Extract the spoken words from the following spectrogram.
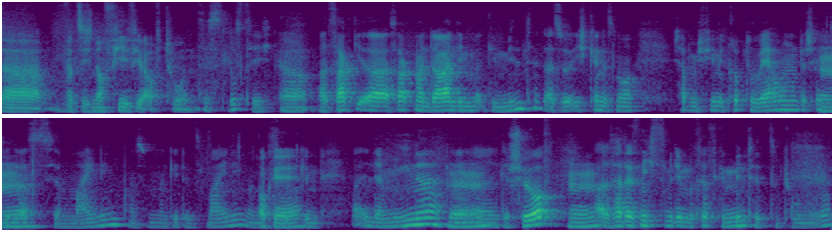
da wird sich noch viel, viel auftun. Das ist lustig. Ja. Was sagt, ihr, sagt man da in dem gemintet? Also ich kenne es nur, ich habe mich viel mit Kryptowährungen beschäftigt, Mhm. das ist ja Mining, also man geht ins Mining und Okay. wird in der Mine Mhm. äh, geschürft. Mhm. Aber das hat jetzt nichts mit dem Begriff gemintet zu tun, oder?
